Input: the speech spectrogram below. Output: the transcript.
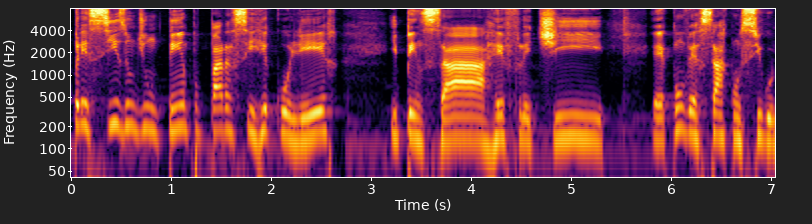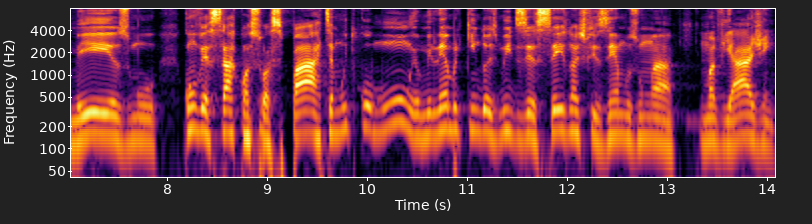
precisam de um tempo para se recolher e pensar, refletir, é, conversar consigo mesmo, conversar com as suas partes. É muito comum. Eu me lembro que em 2016 nós fizemos uma, uma viagem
